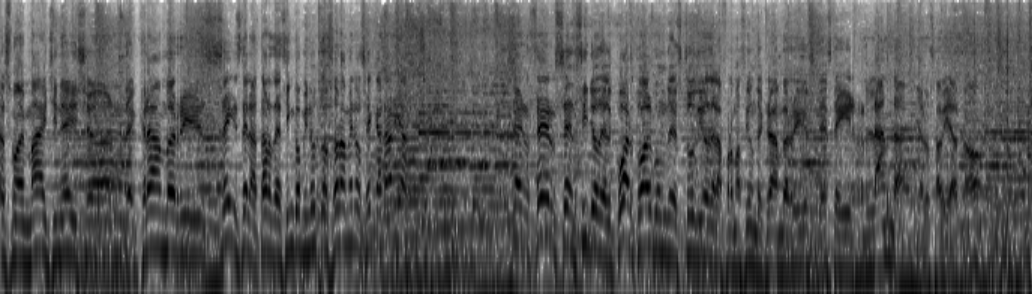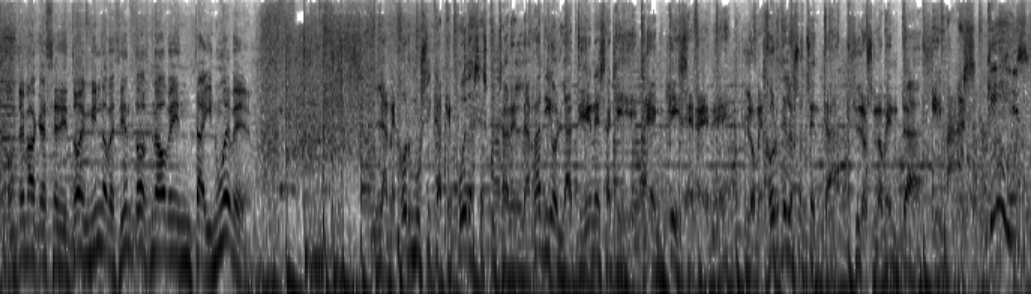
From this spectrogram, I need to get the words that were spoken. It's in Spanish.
Just My Imagination de Cranberries. 6 de la tarde, 5 minutos, hora menos en Canarias. Tercer sencillo del cuarto álbum de estudio de la formación de Cranberries desde Irlanda. Ya lo sabías, ¿no? Un tema que se editó en 1999. La mejor música que puedas escuchar en la radio la tienes aquí, en Kiss FM. Lo mejor de los 80, los 90 y más. Kiss.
